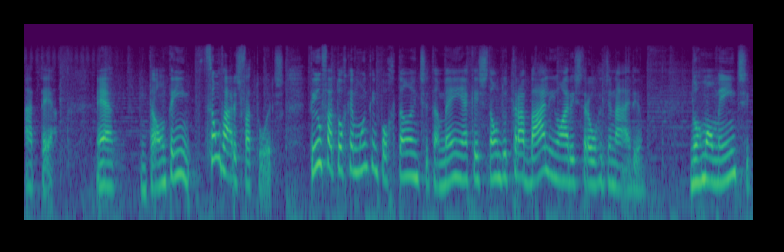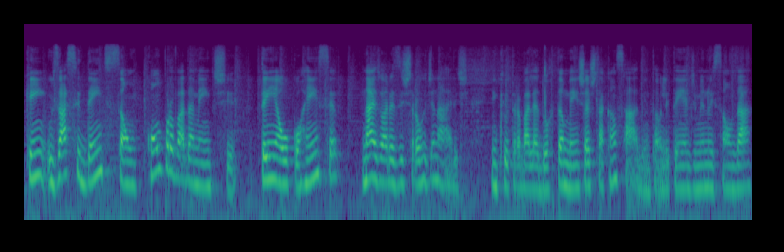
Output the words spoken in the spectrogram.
até. Né? Então, tem, são vários fatores. Tem um fator que é muito importante também, é a questão do trabalho em hora extraordinária. Normalmente, quem, os acidentes são comprovadamente, têm a ocorrência nas horas extraordinárias, em que o trabalhador também já está cansado. Então, ele tem a diminuição da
